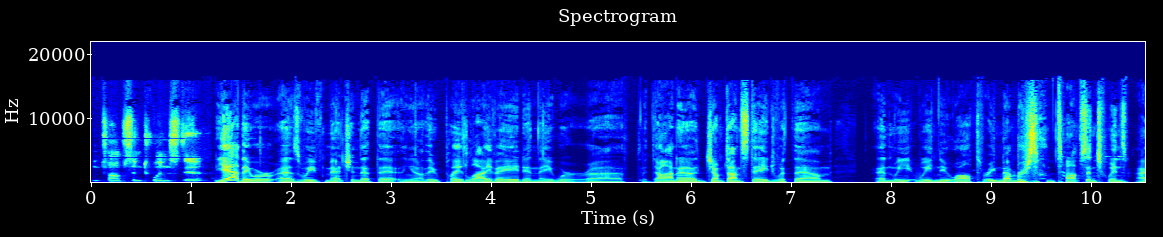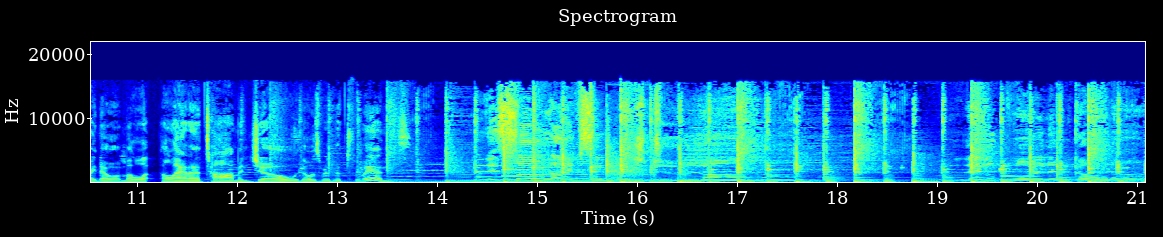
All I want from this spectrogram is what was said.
The Thompson Twins did. yeah, they were as we've mentioned that they you know they played Live Aid and they were uh, Madonna jumped on stage with them. And we, we knew all three members of Thompson twins. I know them, Al- Alannah, Tom, and Joe. Those were the twins. This whole life seemed much too long. Little point in going on.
